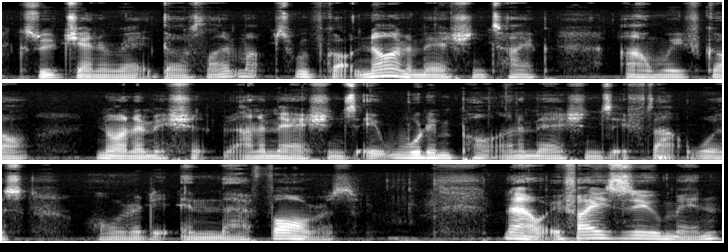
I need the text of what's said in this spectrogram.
because we've generated those light maps. We've got no animation type, and we've got no animation animations. It would import animations if that was already in there for us. Now, if I zoom in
